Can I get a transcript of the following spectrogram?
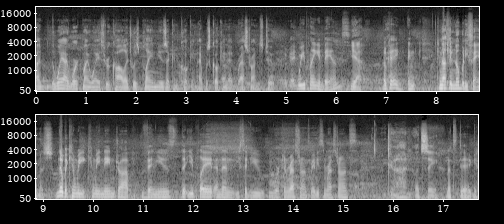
I, the way I worked my way through college was playing music and cooking. I was cooking at restaurants too. Okay. Were you playing in bands? Yeah. Okay. And can Nothing. We, nobody famous. no, but can we can we name drop venues that you played? And then you said you, you worked in restaurants, maybe some restaurants. God, let's see. Let's dig.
